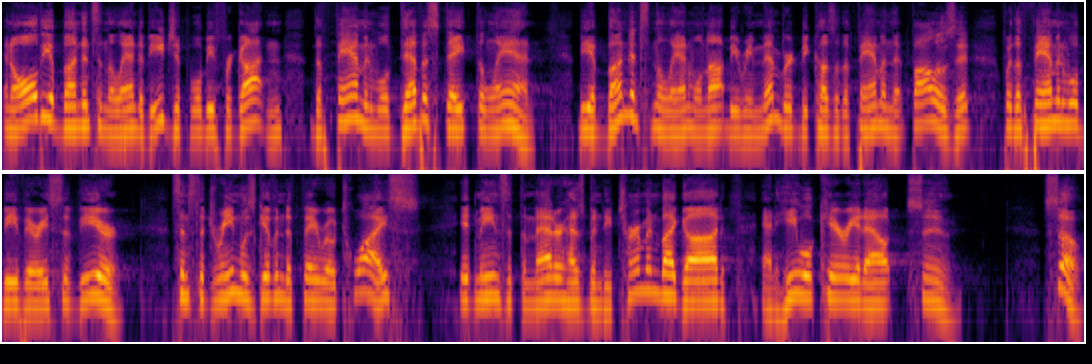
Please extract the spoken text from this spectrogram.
And all the abundance in the land of Egypt will be forgotten. The famine will devastate the land. The abundance in the land will not be remembered because of the famine that follows it, for the famine will be very severe. Since the dream was given to Pharaoh twice, it means that the matter has been determined by God and he will carry it out soon. So,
